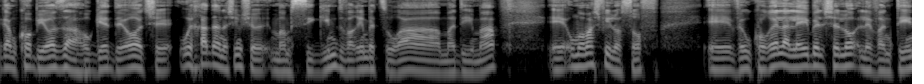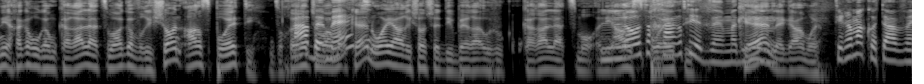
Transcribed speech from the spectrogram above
גם קובי אוז, הוגה דעות, שהוא אחד האנשים שממשיגים דברים בצורה מדהימה. אה, הוא ממש פילוסוף. אה, והוא קורא ללייבל שלו לבנטיני, אחר כך הוא גם קרא לעצמו, אגב, ראשון ארס פואטי. את זוכרת אה, שהוא אמר-? כן, הוא היה הראשון שדיבר, הוא קרא לעצמו, אני לא ארס פואטי. זכרתי את זה, מדהים. כן, לגמרי. תראה מה כתב אה,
